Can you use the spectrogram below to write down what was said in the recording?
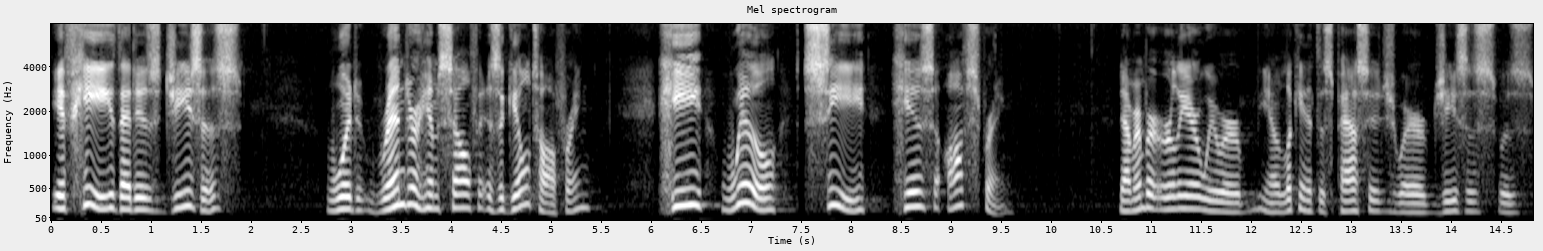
If He, that is Jesus, would render himself as a guilt offering, he will see his offspring. Now, remember earlier we were you know, looking at this passage where Jesus was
